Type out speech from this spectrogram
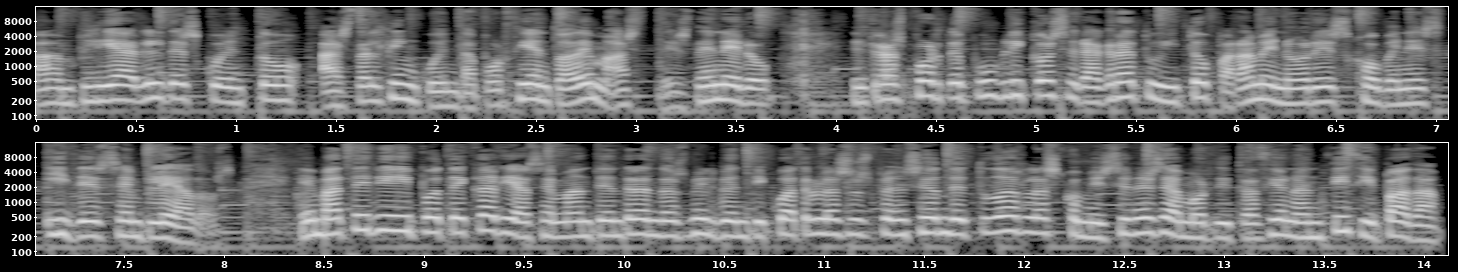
a ampliar el descuento hasta el 50%. Además, desde enero, el transporte público será gratuito para menores, jóvenes y desempleados. En materia hipotecaria se mantendrá en 2024 la suspensión de todas las comisiones de amortización anticipada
